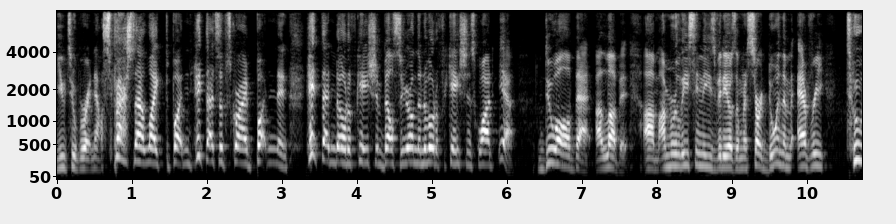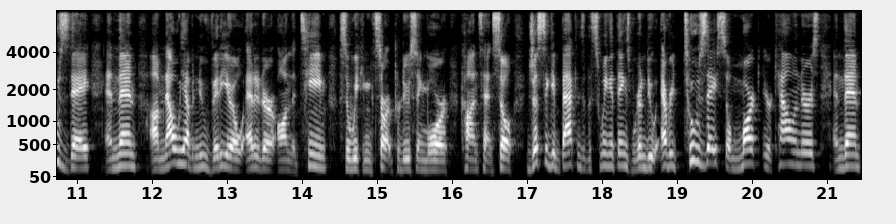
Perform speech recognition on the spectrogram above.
YouTuber right now. Smash that like button, hit that subscribe button, and hit that notification bell so you're on the notification squad. Yeah do all of that. I love it. Um, I'm releasing these videos. I'm going to start doing them every Tuesday. And then um, now we have a new video editor on the team so we can start producing more content. So just to get back into the swing of things, we're gonna do every Tuesday. So mark your calendars. And then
